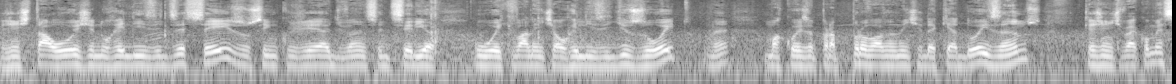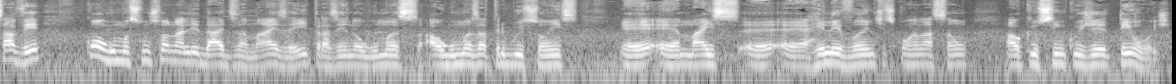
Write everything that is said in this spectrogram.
A gente está hoje no release 16, o 5G Advanced seria o equivalente ao release 18, né? uma coisa para provavelmente daqui a dois anos que a gente vai começar a ver, com algumas funcionalidades a mais aí, trazendo algumas, algumas atribuições é, mais relevantes com relação ao que o 5G tem hoje.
